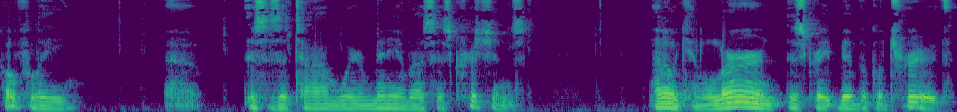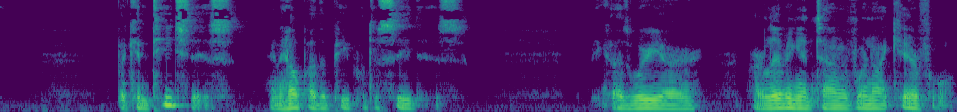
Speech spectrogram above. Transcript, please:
Hopefully, uh, this is a time where many of us as Christians Oh, not only can learn this great biblical truth, but can teach this and help other people to see this. Because we are, are living in a time, if we're not careful,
